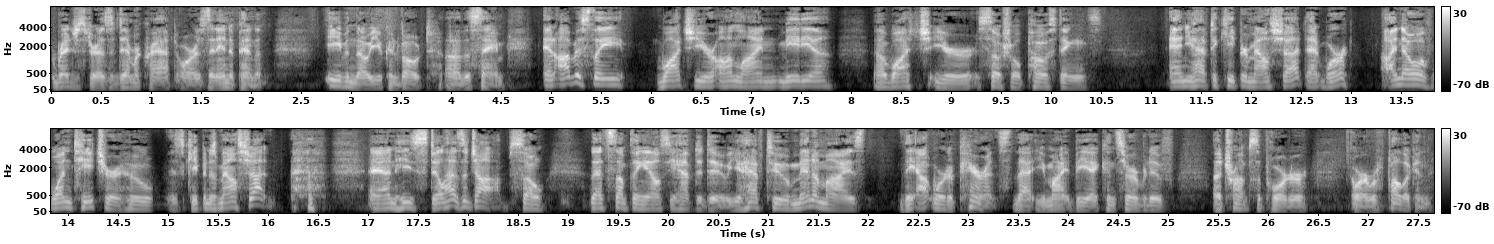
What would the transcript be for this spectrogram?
register as a Democrat or as an independent, even though you can vote uh, the same. And obviously, watch your online media, uh, watch your social postings, and you have to keep your mouth shut at work. I know of one teacher who is keeping his mouth shut and he still has a job. So that's something else you have to do. You have to minimize the outward appearance that you might be a conservative, a Trump supporter, or a Republican.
